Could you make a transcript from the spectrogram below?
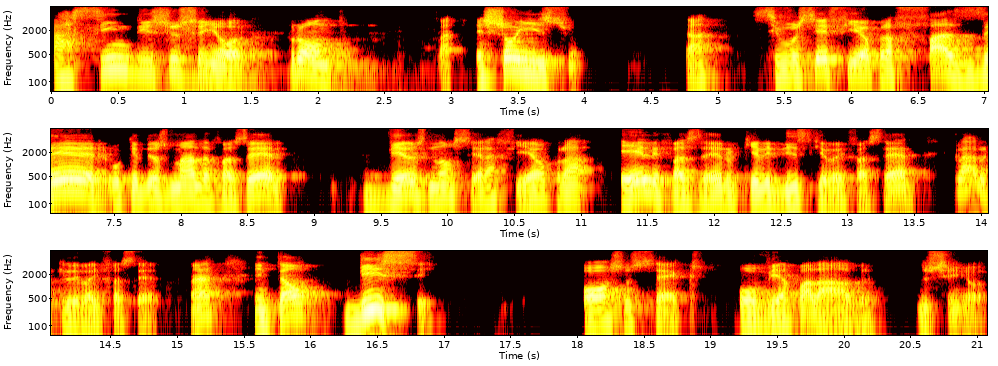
Assim disse o Senhor. Pronto. Tá? É só isso. Tá? Se você é fiel para fazer o que Deus manda fazer, Deus não será fiel para ele fazer o que ele disse que vai fazer? Claro que ele vai fazer. Né? Então, disse ossos secos, ouvir a palavra do Senhor.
